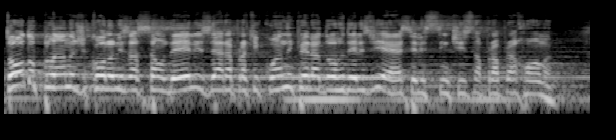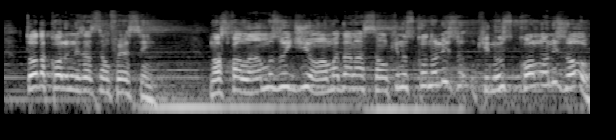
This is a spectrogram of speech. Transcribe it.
Todo o plano de colonização deles era para que quando o imperador deles viesse, eles se sentissem na própria Roma. Toda a colonização foi assim. Nós falamos o idioma da nação que nos colonizou. Que nos colonizou.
